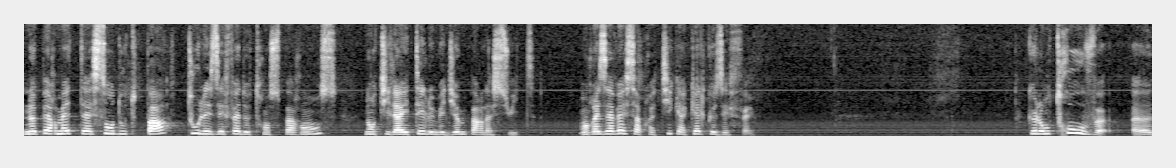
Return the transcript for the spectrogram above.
ne permettait sans doute pas tous les effets de transparence dont il a été le médium par la suite. On réservait sa pratique à quelques effets. Que l'on trouve euh,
